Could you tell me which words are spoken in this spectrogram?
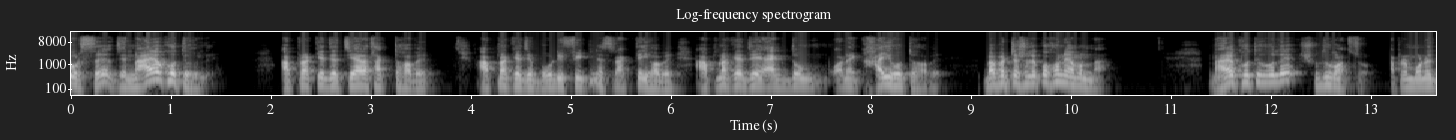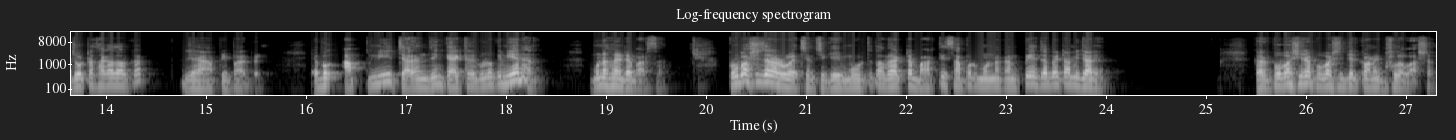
করছে যে নায়ক হতে হলে আপনাকে যে চেহারা থাকতে হবে, আপনাকে যে বডি ফিটনেস রাখতেই হবে, আপনাকে যে একদম অনেক হাই হতে হবে, ব্যাপারটা আসলে কখনো এমন না। নায়ক হতে হলে শুধুমাত্র আপনার মনে জোরটা থাকা দরকার যে হ্যাঁ আপনি পারবেন। এবং আপনি চ্যালেঞ্জিং ক্যারেক্টারগুলোকে নিয়ে নেন মনে হয় এটা পারছে প্রবাসী যারা রয়েছেন ঠিক এই মুহূর্তে, তাদের একটা বাড়তি সাপোর্ট মুন্না পেয়ে যাবে এটা আমি জানি। কারণ প্রবাসীরা প্রবাসীদেরকে অনেক ভালোবাসেন।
